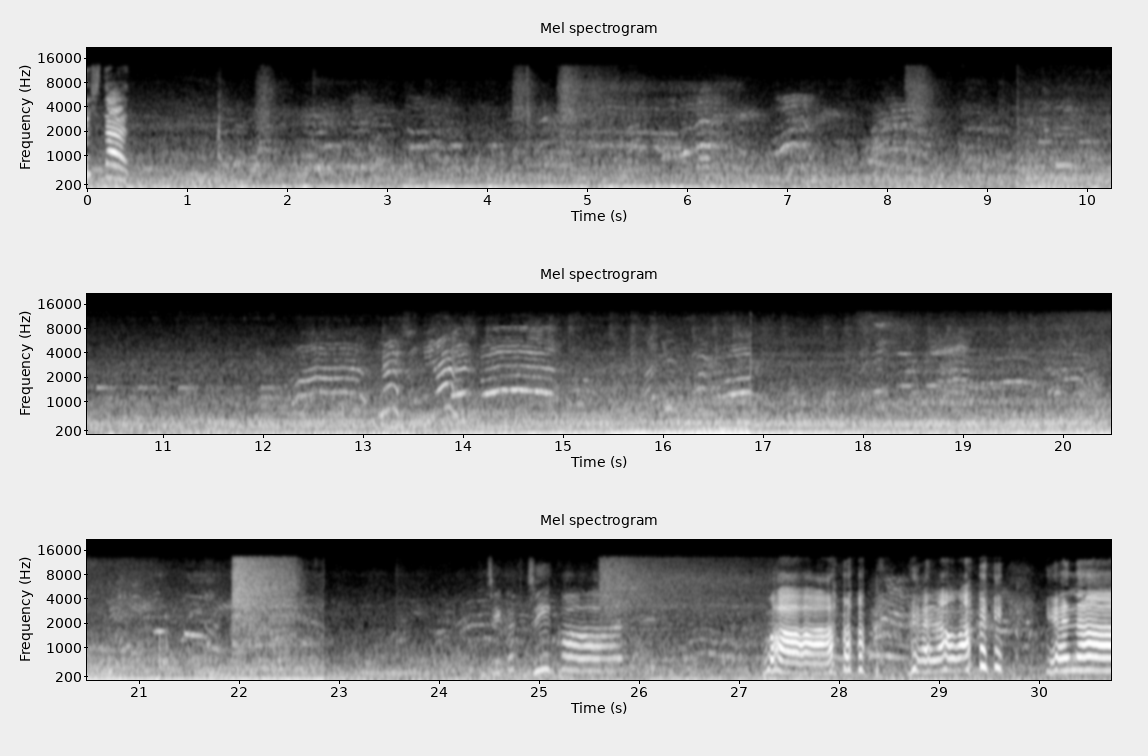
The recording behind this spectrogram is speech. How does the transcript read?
is that? Jikot-jikot! Wow! Yan 天呐、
